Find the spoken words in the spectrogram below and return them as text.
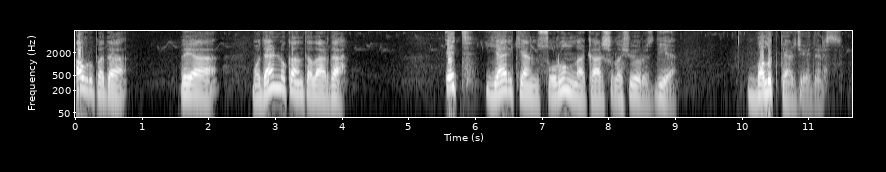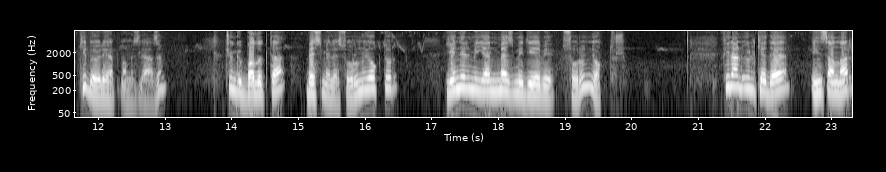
Avrupa'da veya modern lokantalarda et yerken sorunla karşılaşıyoruz diye balık tercih ederiz. Ki böyle yapmamız lazım. Çünkü balıkta besmele sorunu yoktur. Yenir mi yenmez mi diye bir sorun yoktur. Filan ülkede insanlar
